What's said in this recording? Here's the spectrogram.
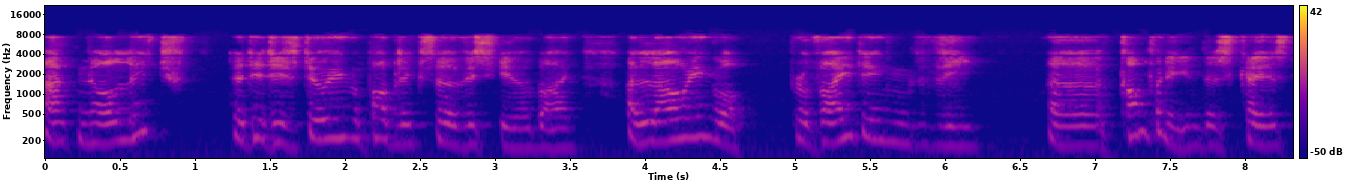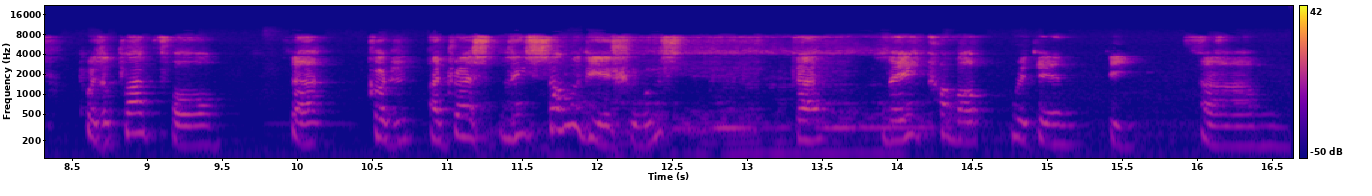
acknowledge that it is doing a public service here by allowing or providing the uh, company, in this case, with a platform that could address at least some of the issues that may come up within the um,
